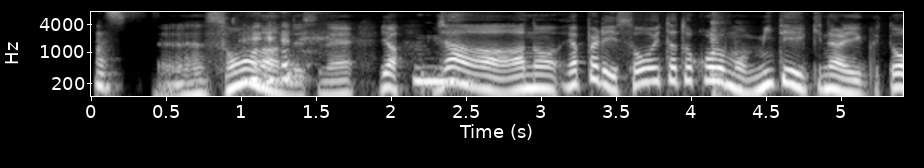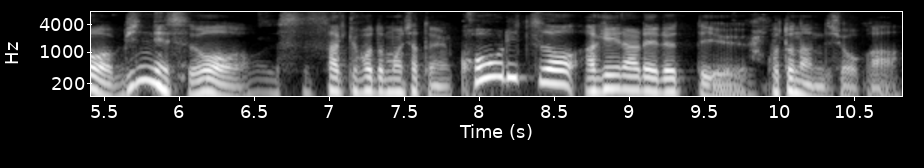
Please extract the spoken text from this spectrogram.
ます。えーそうなんですね。いや、うんじゃあ、あの、やっぱりそういったところも見ていきながらいくと、ビジネスを、す先ほどもおっしゃったように、効率を上げられるっていうことなんでしょうか？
